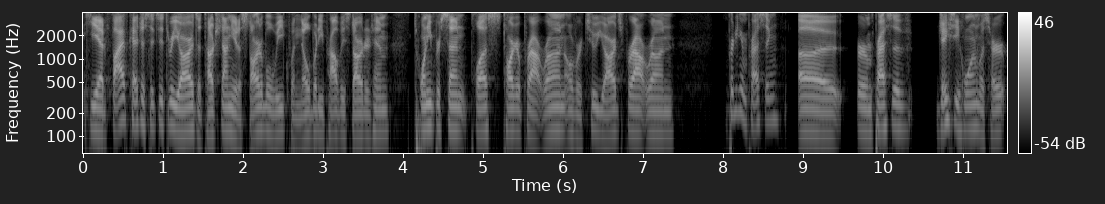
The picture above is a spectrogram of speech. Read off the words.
he had five catches, 63 yards, a touchdown. He had a startable week when nobody probably started him. 20% plus target per route run, over two yards per route run. Pretty impressing. Uh, or impressive. Jaycee Horn was hurt.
